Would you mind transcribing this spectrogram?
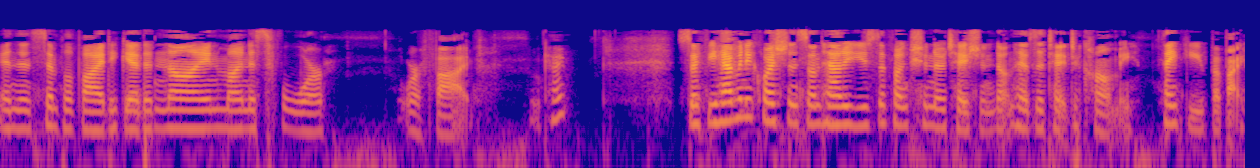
and then simplify to get a 9 minus 4 or 5. Okay? So if you have any questions on how to use the function notation, don't hesitate to call me. Thank you. Bye-bye.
